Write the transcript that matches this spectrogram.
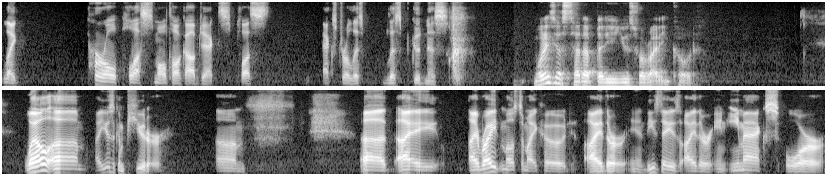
like Perl plus Smalltalk objects plus extra Lisp, Lisp goodness. What is your setup that you use for writing code? well, um, I use a computer. Um, uh, I I write most of my code either in these days either in Emacs or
